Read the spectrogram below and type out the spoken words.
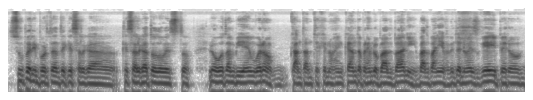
Súper importante que salga, que salga todo esto. Luego también, bueno, cantantes que nos encanta, por ejemplo, Bad Bunny. Bad Bunny obviamente no es gay, pero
